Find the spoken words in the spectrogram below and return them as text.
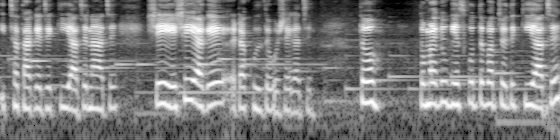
ইচ্ছা থাকে যে কি আছে না আছে। সে এসেই আগে এটা খুলতে বসে গেছে। তো তোমরা কেউ গেস করতে পারছ এতে কী আছে?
